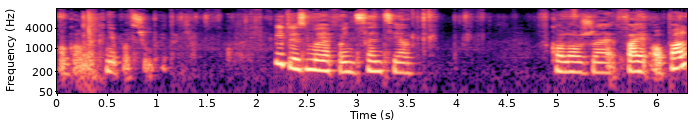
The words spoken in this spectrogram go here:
ogonek. Nie potrzebuję takiego. I tu jest moja poinsencja w kolorze Fire Opal.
